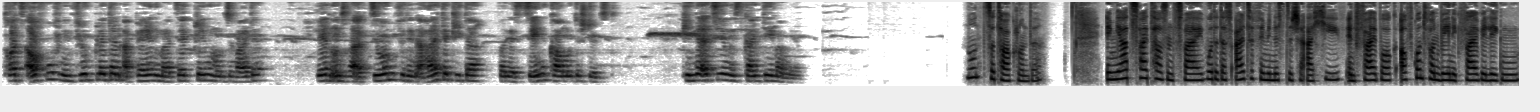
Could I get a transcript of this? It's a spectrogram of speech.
Trotz Aufrufen in Flugblättern, Appellen im AZ-Plenum und so weiter werden unsere Aktionen für den Erhalt der Kita von der Szene kaum unterstützt. Kindererziehung ist kein Thema mehr. Nun zur Talkrunde. Im Jahr 2002 wurde das alte feministische Archiv in Freiburg aufgrund von wenig Freiwilligen,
